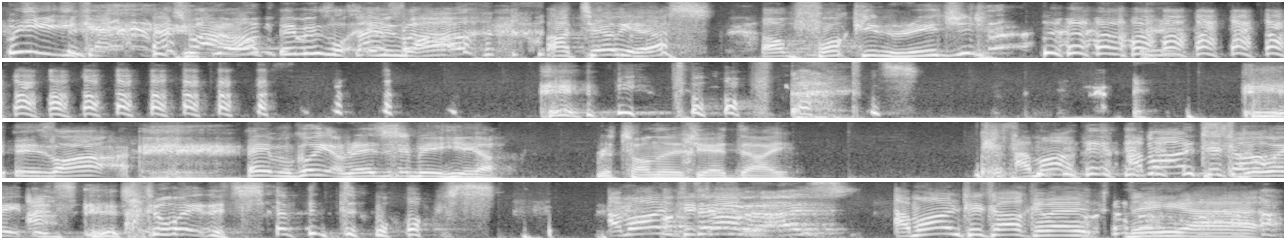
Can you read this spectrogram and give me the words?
What do you mean you can't? That's what I am. It was, it That's was what like, I tell you this, I'm fucking raging. He's like, hey, we've got your resume here. Return of the Jedi. I'm on. I'm ah. on to Snow talk. White, and, Snow White and Seven Dwarfs. I'm on to Tell you talk. What it is. I'm on to talk about the uh,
